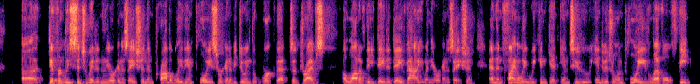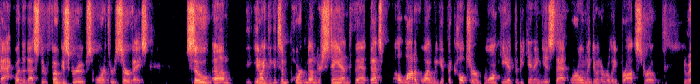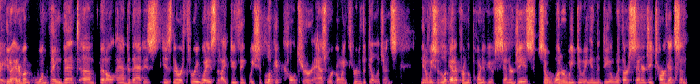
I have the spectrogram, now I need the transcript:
uh, differently situated in the organization than probably the employees who are going to be doing the work that uh, drives a lot of the day-to-day value in the organization. And then finally, we can get into individual employee level feedback, whether that's through focus groups or through surveys. So, um, you know, I think it's important to understand that that's a lot of why we get the culture wonky at the beginning is that we're only doing a really broad stroke. Right. You know, Anirban, one thing that um, that I'll add to that is is there are three ways that I do think we should look at culture as we're going through the diligence you know, we should look at it from the point of view of synergies. So what are we doing in the deal with our synergy targets? And,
